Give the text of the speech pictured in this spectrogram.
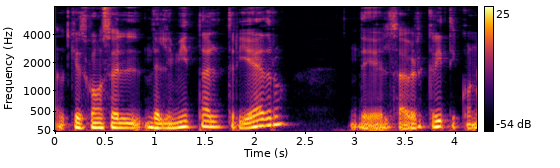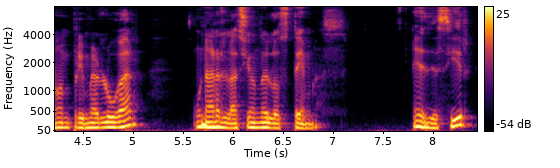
Aquí es cuando se delimita el triedro del saber crítico, ¿no? En primer lugar, una relación de los temas, es decir,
